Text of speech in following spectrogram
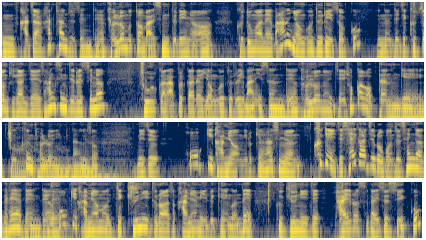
음, 가장 핫한 주제인데요. 결론부터 말씀드리면 그동안에 많은 연구들이 있었고 있는데 이제 급성 기관지염에서 항생제를 쓰면 좋을까 나쁠까를 연구들이 많이 있었는데요. 결론은 이제 효과가 없다는 게큰 결론입니다. 그래서 근데 이제 호흡기 감염 이렇게 하시면 크게 이제 세 가지로 먼저 생각을 해야 되는데요. 네. 호흡기 감염은 이제 균이 들어와서 감염이 일으키는 건데 그 균이 이제 바이러스가 있을 수 있고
